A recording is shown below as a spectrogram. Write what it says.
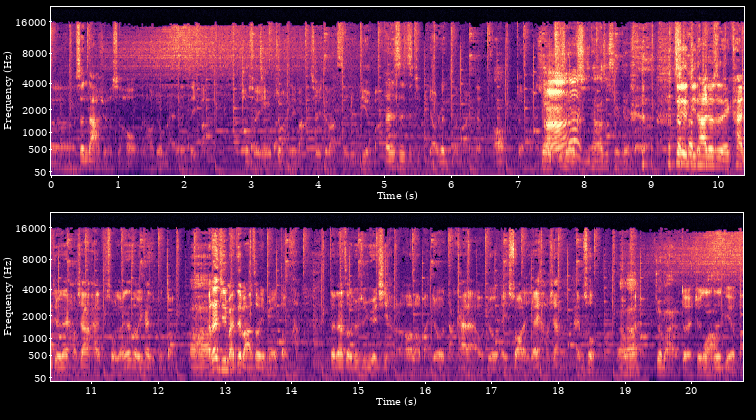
呃升大学的时候，然后就买了这一把，就所以就买这一把所以这把是第二把，但是是自己比较认真买的，好，对，所以之前的吉他是随便买的 这件吉他就是、欸看觉得好像还不错对，那时候一开始不懂。啊啊，但其实买这把的时候也没有懂啊。对，那时候就是乐器行，然后老板就打开来，我就哎、刷了一下，哎、好像还不错，就啊买了。哈，就买了。对，就是这是第二把。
